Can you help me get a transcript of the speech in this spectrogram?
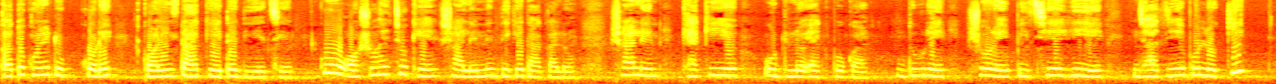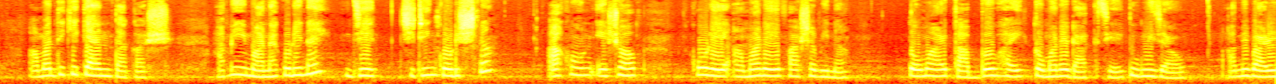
ততক্ষণে টুক করে কলটা কেটে দিয়েছে। কু অসহায় চোখে শালিনের দিকে তাকালো। শালিন খ্যাকিয়ে উঠল এক প্রকার। দূরে সরে পিছিয়ে হিয়ে ঝাঁঝিয়ে বলল, কি? আমার দিকে কেন তাকাস? আমি মানা করি নাই যে চিটিং করিস না? এখন এসব করে আমারে ফাঁসাবি না। তোমার কাব্য ভাই তোমারে ডাকছে, তুমি যাও। আমি বাড়ি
